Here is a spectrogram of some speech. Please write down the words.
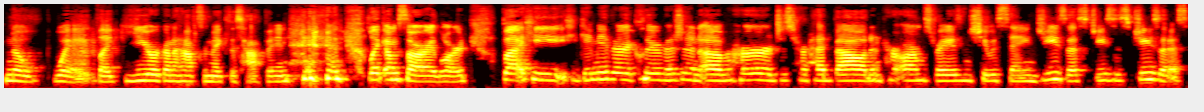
no way like you're gonna have to make this happen. Like i'm sorry lord but he he gave me a very clear vision of her just her head bowed and her arms raised and she was saying jesus jesus jesus.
